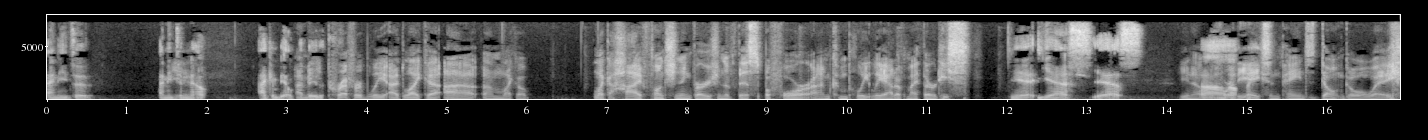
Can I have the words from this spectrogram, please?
I need to, I need to know I can be able to I mean, preferably I'd like a uh, um like a like a high functioning version of this before I'm completely out of my 30s. Yeah. Yes. Yes. You know, Oh, before the aches and pains don't go away.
